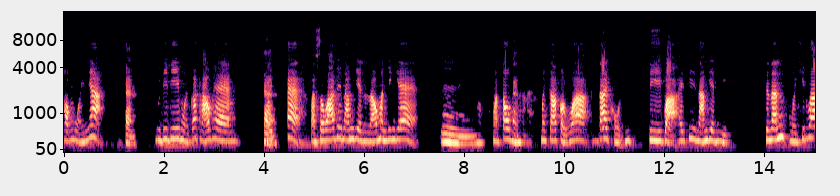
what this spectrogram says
ของหมวยเนี่ยค่ะอยู่ดีๆหมวยก็เท้าแพงหมค่ะวยแย่ปัสสาวะด้วยน้ำเย็นแล้วมันยิ่งแย่ อืม มาต้มค่ะค่ะมันปรากฏว่าได้ผลดีกว่าไอ้ที่น้ำเย็นอีกฉะนั้นเหมือนคิดว่า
